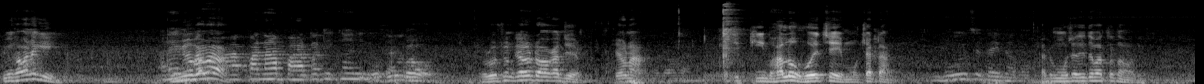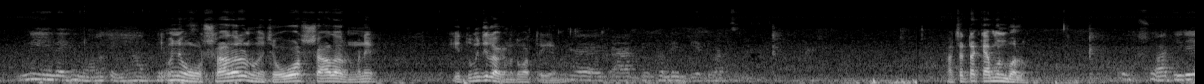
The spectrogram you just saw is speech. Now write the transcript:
তুমি খাবা নাকি? তুমিও খাবা? রসুন কেন টক আছে কেউ না। কি ভালো হয়েছে মোচাটা। বলছে তাই দাদা। একটু মোচা দিতে পারতো তো আমাকে? মানে অসাধারণ হয়েছে অসাধারণ মানে কি তুমি দিলা কেন তোমার থেকে? আমি আচারটা কেমন বলো? উফ, সোয়াদি রে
